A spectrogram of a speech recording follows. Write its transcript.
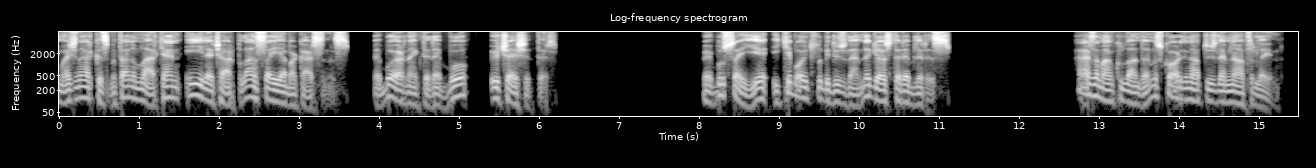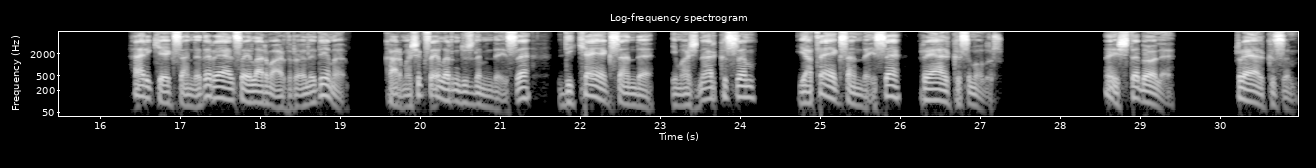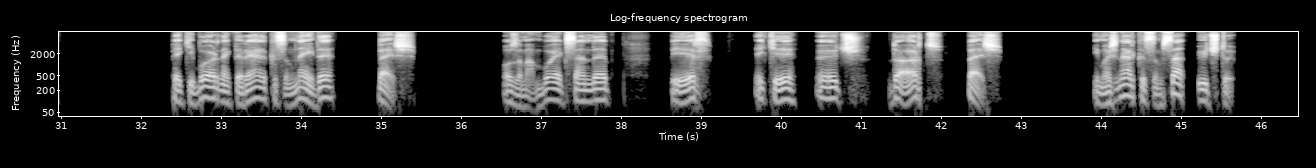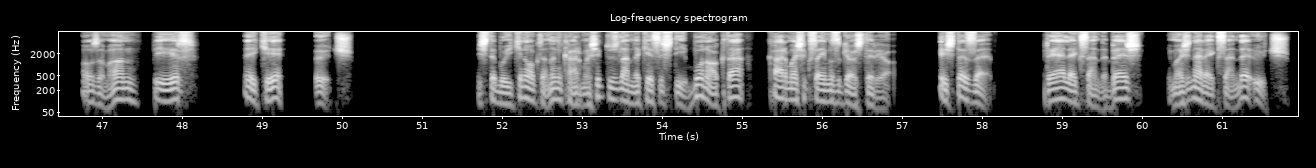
İmajiner kısmı tanımlarken i ile çarpılan sayıya bakarsınız. Ve bu örnekte de bu 3'e eşittir. Ve bu sayıyı iki boyutlu bir düzlemde gösterebiliriz. Her zaman kullandığımız koordinat düzlemini hatırlayın. Her iki eksende de reel sayılar vardır, öyle değil mi? Karmaşık sayıların düzleminde ise, dikey eksende imajiner kısım, yatay eksende ise reel kısım olur. E işte böyle. Reel kısım. Peki bu örnekte reel kısım neydi? 5. O zaman bu eksende 1, 2, 3, 4, 5. İmajiner kısımsa 3'tü. O zaman 1, 2, 3. İşte bu iki noktanın karmaşık düzlemde kesiştiği bu nokta, karmaşık sayımızı gösteriyor. İşte z. Reel eksende 5, imajiner eksende 3.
